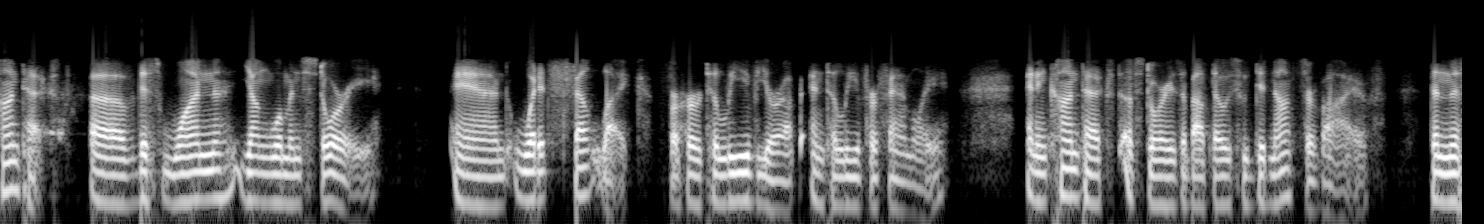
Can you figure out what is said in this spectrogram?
context of this one young woman's story and what it felt like for her to leave Europe and to leave her family, and in context of stories about those who did not survive, then this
